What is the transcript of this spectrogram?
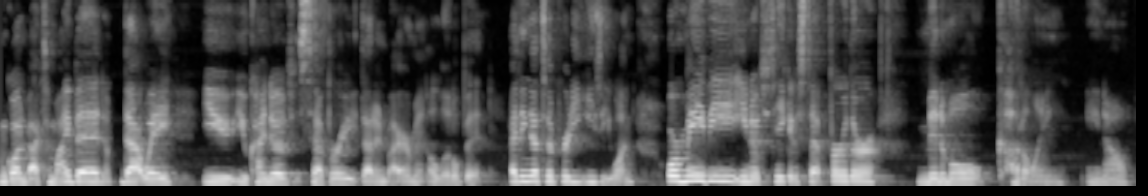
I'm going back to my bed. That way you you kind of separate that environment a little bit. I think that's a pretty easy one. Or maybe, you know, to take it a step further, minimal cuddling, you know.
